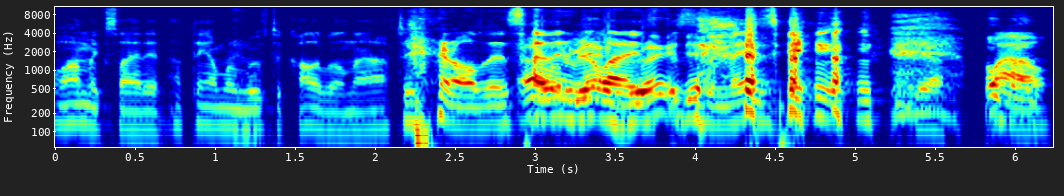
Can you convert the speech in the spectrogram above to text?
Well, I'm excited. I think I'm gonna move to Colleyville now after hearing all this. I Oh, didn't yeah, realize great. this is amazing. Yeah. Oh, wow.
